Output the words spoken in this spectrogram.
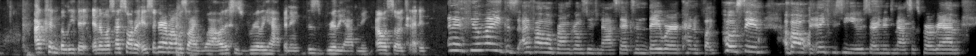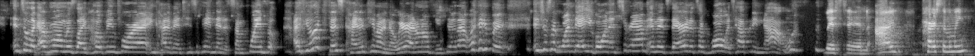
I couldn't believe it. And then once I saw it on Instagram, I was like, wow, this is really happening. This is really happening. I was so excited. And I feel like because I follow Brown Girls Do Gymnastics, and they were kind of like posting about an HBCU starting a gymnastics program. And so, like, everyone was like hoping for it and kind of anticipating it at some point. But I feel like this kind of came out of nowhere. I don't know if you feel that way, but it's just like one day you go on Instagram and it's there and it's like, whoa, it's happening now. Listen, I personally,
